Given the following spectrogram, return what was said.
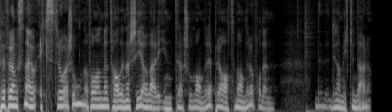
preferansen er jo ekstroversjon. Da får man mental energi av å være i interaksjon med andre, prate med andre og få den, dynamikken der, da.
